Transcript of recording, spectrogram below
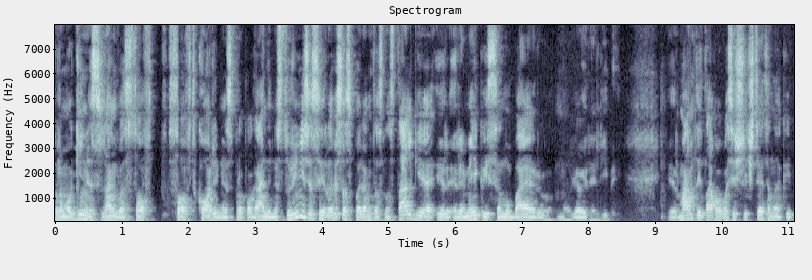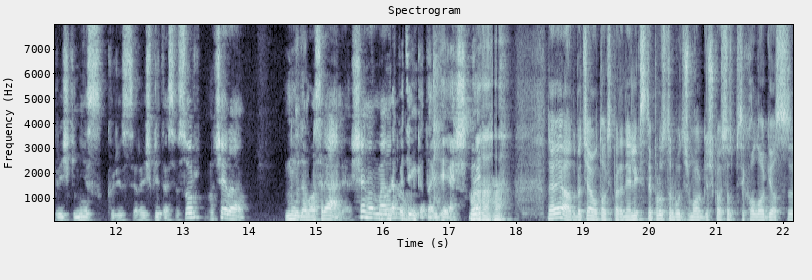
pramoginis, lengvas, soft, soft korinis, propagandinis turinys, jis yra visas paremtas nostalgija ir remeikai senų bairių naujoji realybei. Ir man tai tapo pasišlikštėtina kaip reiškinys, kuris yra išplitęs visur. Nu, čia yra nūdienos realija. Šiandien man nepatinka ta idėja. Na, jo, bet čia jau toks pernelik stiprus turbūt žmogiškosios psichologijos e,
